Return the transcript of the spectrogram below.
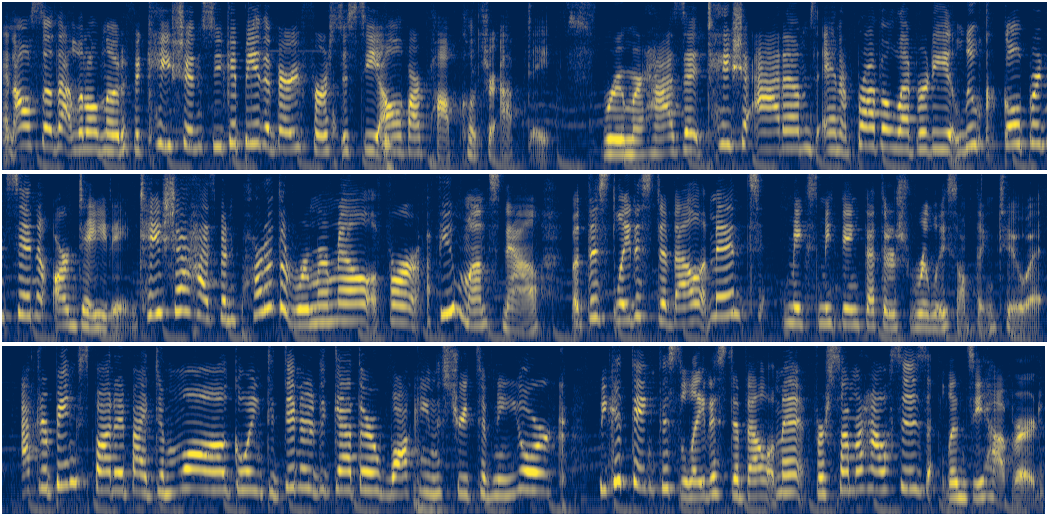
and also that little notification so you can be the very first to see all of our pop culture updates. Rumor has it, Tayshia Adams and Bravo celebrity Luke Gulbranson are dating. Tayshia has been part of the rumor mill for a few months now, but this latest development makes me think that there's really something to it. After being spotted by DeuxMoi, going to dinner together, walking the streets of New York, we could thank this latest development for Summer House's Lindsay Hubbard.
